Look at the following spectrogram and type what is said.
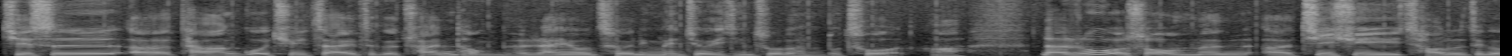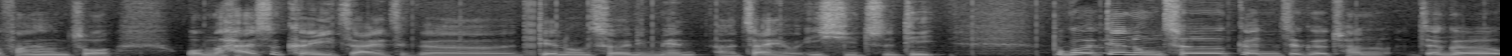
其实呃，台湾过去在这个传统的燃油车里面就已经做得很不错了啊。那如果说我们呃继续朝着这个方向做，我们还是可以在这个电动车里面呃占有一席之地。不过电动车跟这个传这个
